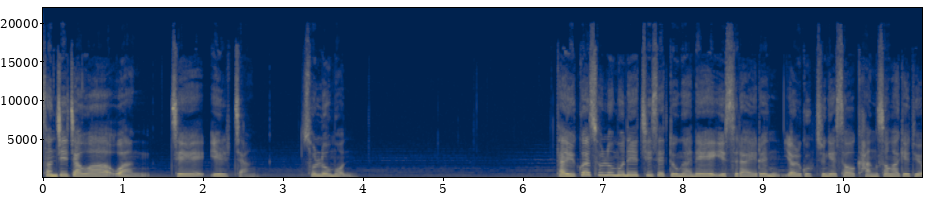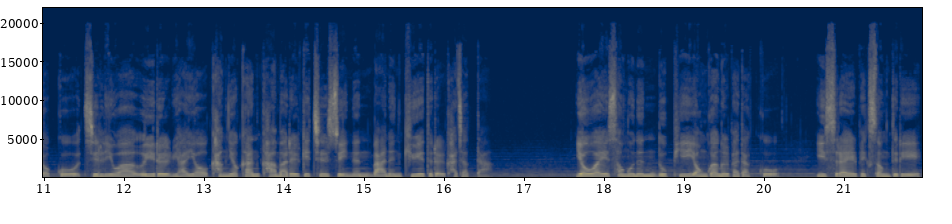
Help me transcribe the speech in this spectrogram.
선지자와 왕 제1장 솔로몬 다윗과 솔로몬의 치세 동안에 이스라엘은 열국 중에서 강성하게 되었고 진리와 의를 위하여 강력한 가마를 끼칠 수 있는 많은 기회들을 가졌다. 여호와의 성호는 높이 영광을 받았고 이스라엘 백성들이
